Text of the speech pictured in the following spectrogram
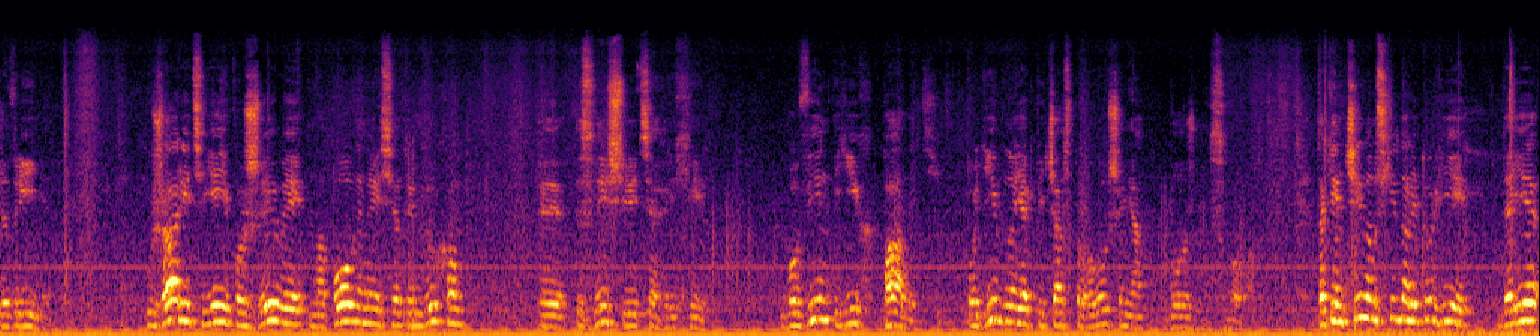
жевріє. У жарі цієї поживи, наповненої Святим Духом, е, знищуються гріхи, бо Він їх палить, подібно як під час проголошення Божого Слова. Таким чином, східна літургія дає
